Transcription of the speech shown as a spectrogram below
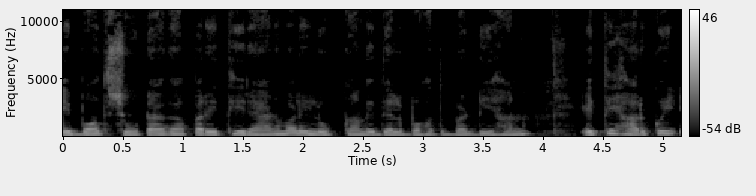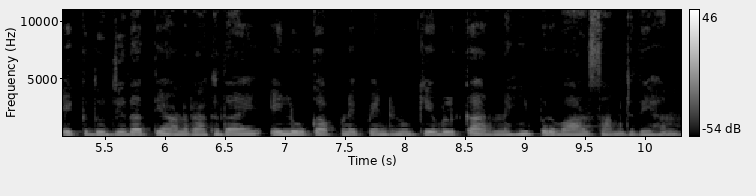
ਇਹ ਬਹੁਤ ਛੋਟਾ ਹੈਗਾ, ਪਰ ਇੱਥੇ ਰਹਿਣ ਵਾਲੇ ਲੋਕਾਂ ਦੇ ਦਿਲ ਬਹੁਤ ਵੱਡੇ ਹਨ। ਇੱਥੇ ਹਰ ਕੋਈ ਇੱਕ ਦੂਜੇ ਦਾ ਧਿਆਨ ਰੱਖਦਾ ਹੈ ਇਹ ਲੋਕ ਆਪਣੇ ਪਿੰਡ ਨੂੰ ਕੇਵਲ ਘਰ ਨਹੀਂ, ਪਰਿਵਾਰ ਸਮਝਦੇ ਹਨ।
